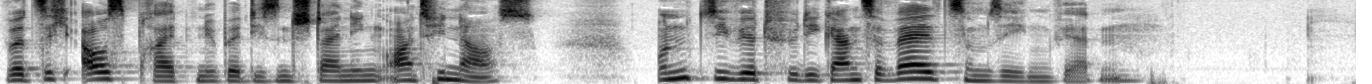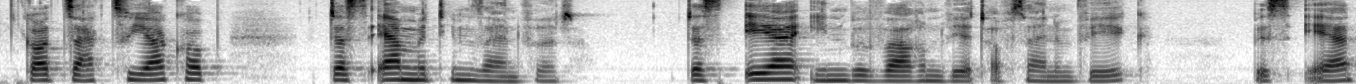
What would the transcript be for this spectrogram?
wird sich ausbreiten über diesen steinigen Ort hinaus. Und sie wird für die ganze Welt zum Segen werden. Gott sagt zu Jakob, dass er mit ihm sein wird, dass er ihn bewahren wird auf seinem Weg, bis er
